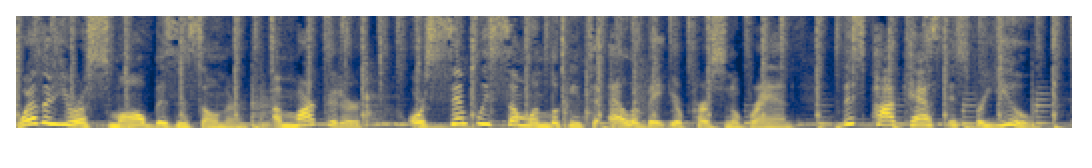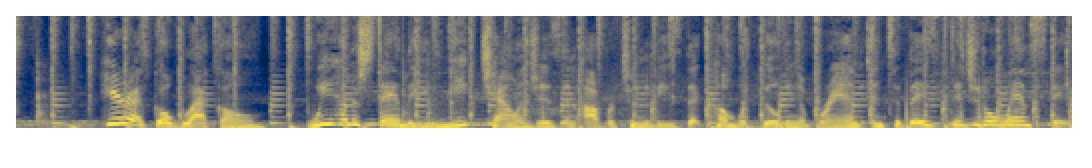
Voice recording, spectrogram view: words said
Whether you're a small business owner, a marketer, or simply someone looking to elevate your personal brand, this podcast is for you. Here at Go Black Owned, we understand the unique challenges and opportunities that come with building a brand in today's digital landscape.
